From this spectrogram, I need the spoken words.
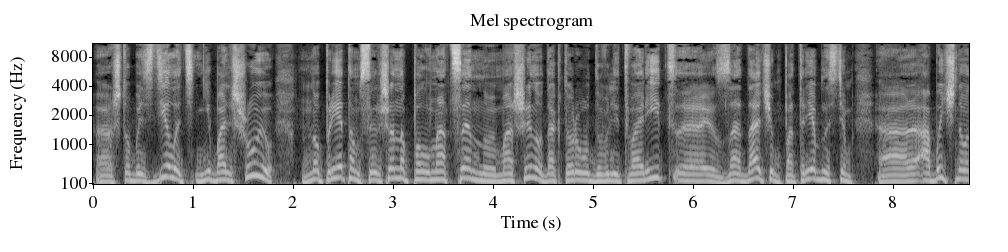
э, чтобы сделать небольшую, но при этом совершенно полноценную машину, да, которая удовлетворит э, задачам, потребностям обычного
